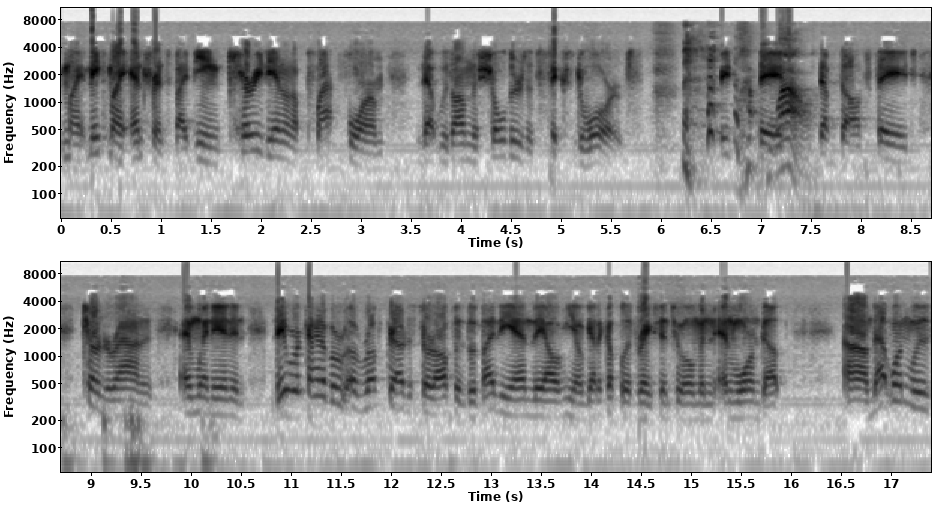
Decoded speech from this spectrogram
my make my entrance by being carried in on a platform that was on the shoulders of six dwarves. They Wow. stepped off stage, turned around, and, and went in, and they were kind of a, a rough crowd to start off with, but by the end, they all you know got a couple of drinks into them and, and warmed up. Um, that one was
